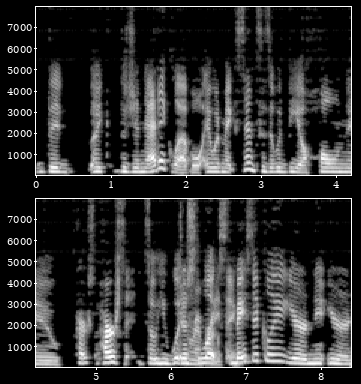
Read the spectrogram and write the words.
the like the genetic level, it would make sense because it would be a whole new person person. So he wouldn't just looks anything. basically you're new, you're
